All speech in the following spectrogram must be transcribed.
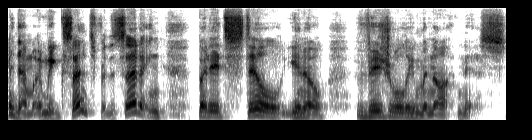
And that might make sense for the setting, but it's still, you know, visually monotonous.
